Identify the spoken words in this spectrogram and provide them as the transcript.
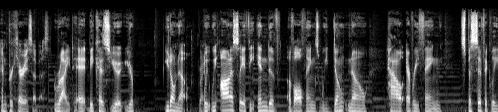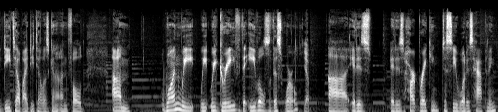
and precarious at best. Right, eh, because you you're you don't know. Right. We, we honestly, at the end of of all things, we don't know how everything specifically, detail by detail, is going to unfold. Um, one, we, we we grieve the evils of this world. Yep. Uh, it is it is heartbreaking to see what is happening.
